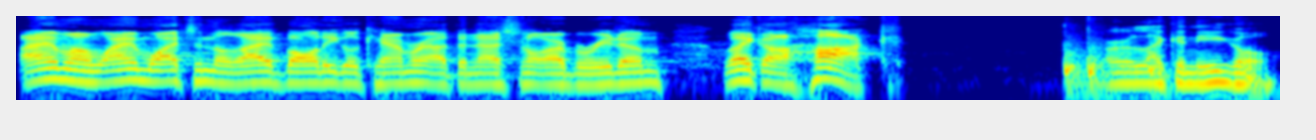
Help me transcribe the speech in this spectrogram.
I am on. I am watching the live bald eagle camera at the National Arboretum like a hawk. or like an eagle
